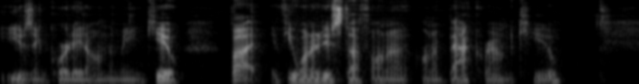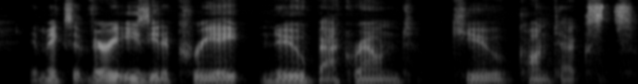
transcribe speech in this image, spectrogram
using core data on the main queue. But if you want to do stuff on a on a background queue, it makes it very easy to create new background queue contexts,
